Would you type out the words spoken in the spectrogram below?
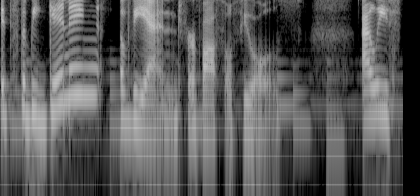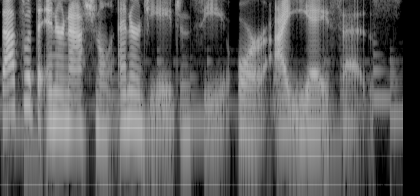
It's the beginning of the end for fossil fuels. At least that's what the International Energy Agency, or IEA, says.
